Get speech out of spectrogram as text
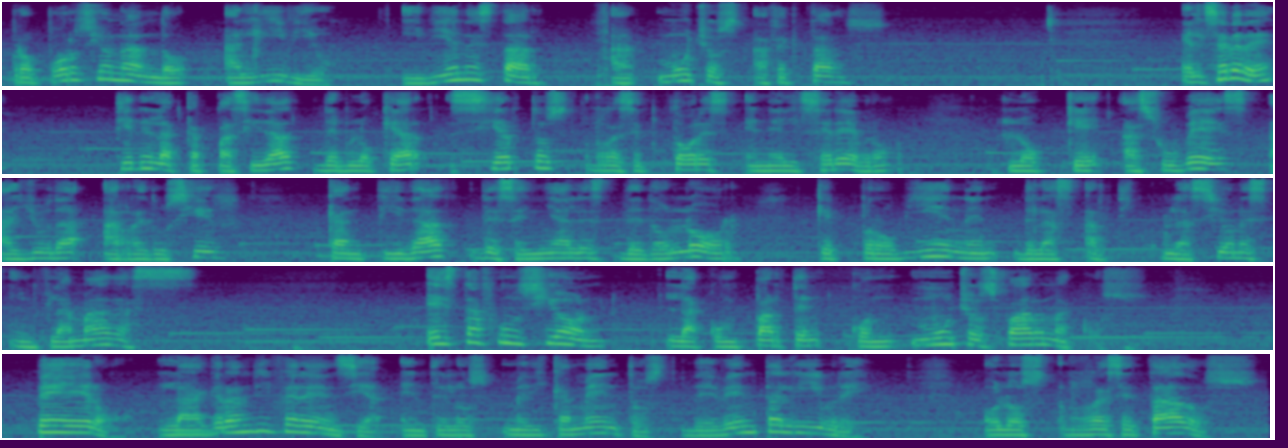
proporcionando alivio y bienestar a muchos afectados. El CBD tiene la capacidad de bloquear ciertos receptores en el cerebro, lo que a su vez ayuda a reducir cantidad de señales de dolor que provienen de las articulaciones inflamadas. Esta función la comparten con muchos fármacos, pero la gran diferencia entre los medicamentos de venta libre o los recetados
